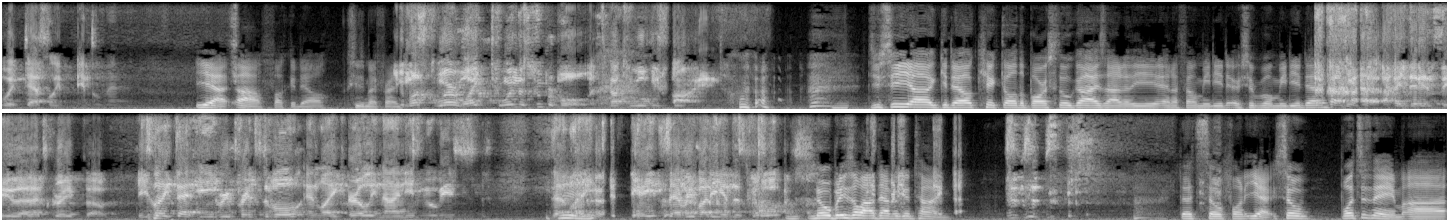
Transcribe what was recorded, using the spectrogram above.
would definitely implement. Yeah. Oh, fuck Adele. Excuse my friend. You must wear white to win the Super Bowl. If not, you will be fined. Do you see uh, Goodell kicked all the Barstool guys out of the NFL media or Super Bowl media day? I didn't see that. That's great though. He's like that angry principal in like early '90s movies that like hates everybody in the school. Nobody's allowed to have a good time. That's so funny. Yeah. So what's his name? Uh,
